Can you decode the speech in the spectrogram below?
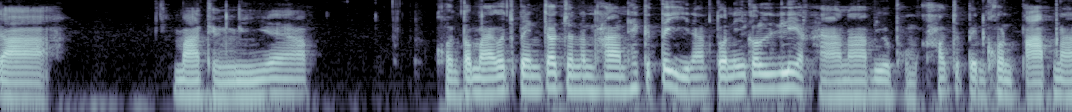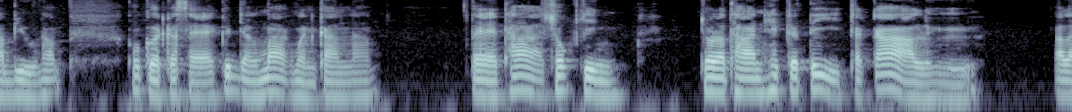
จะมาถึงนี้นะครับ คนต่อมาก็จะเป็นเจ้าจอนันทานเฮกเกอร์ตี้นะครับ ตัวนี้ก็เรียกหานาบิว ผมเขาจะเป็นคนปราบนาบิวนะครับ ก็เกิดกระแสขึ้นอย่างมากเหมือนกันนะครับ แต่ถ้าชกจริงโจนาธานเฮกเกอร์ตี้จะกล้าหรืออะไร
